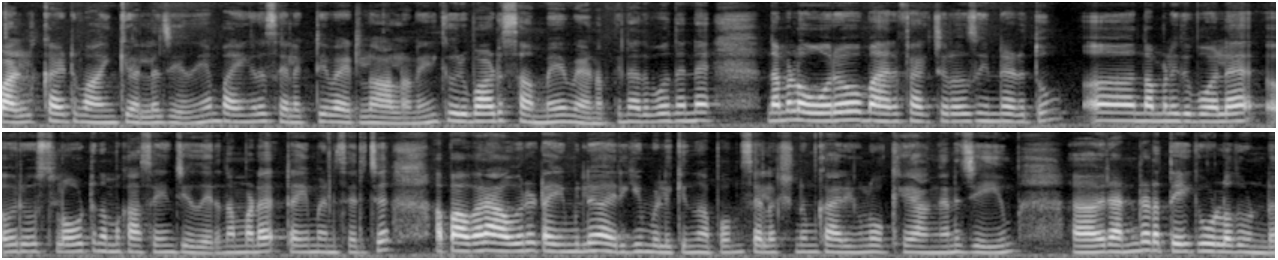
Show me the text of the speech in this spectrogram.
ബൾക്കായിട്ട് വാങ്ങിക്കുകയല്ല ചെയ്യുന്നത് ഞാൻ ഭയങ്കര സെലക്റ്റീവ് ആയിട്ടുള്ള ആളാണ്. എനിക്ക് ഒരുപാട് സമയം വേണം. പിന്നെ അതുപോലെ തന്നെ നമ്മൾ ഓരോ മാനുഫാക്ചറേഴ്സിന്റെ അടുത്തും നമ്മളിതുപോലെ ഒരു സ്ലോട്ട് നമുക്ക് അസൈൻ ചെയ്ത് തരും. നമ്മുടെ ടൈം അനുസരിച്ച്. അപ്പോൾ അവർ ആ ഒരു ടൈമിൽ ആയിരിക്കും വിളിക്കുന്നത്. അപ്പം സെലക്ഷനും കാര്യങ്ങളും ഒക്കെ അങ്ങനെ ചെയ്യും. ആഹ്, രണ്ടിടത്തേക്കും ഉള്ളതുണ്ട്.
